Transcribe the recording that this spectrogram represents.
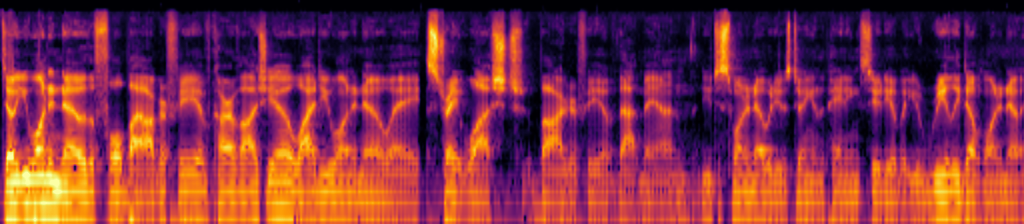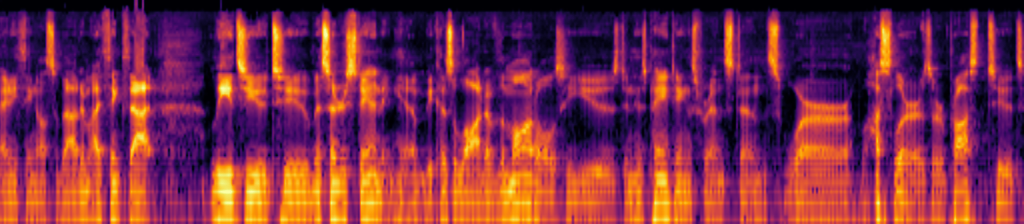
Don't you want to know the full biography of Caravaggio? Why do you want to know a straight washed biography of that man? You just want to know what he was doing in the painting studio, but you really don't want to know anything else about him. I think that leads you to misunderstanding him because a lot of the models he used in his paintings, for instance, were hustlers or prostitutes.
